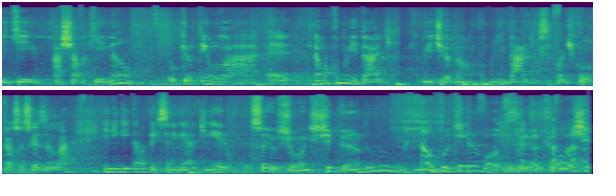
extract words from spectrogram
e que achava que não, o que eu tenho lá é, é uma comunidade. O GitHub é uma comunidade que você pode colocar suas coisas lá e ninguém tava pensando em ganhar dinheiro. É isso aí, o João instigando não, porque DevOps. Poxa.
